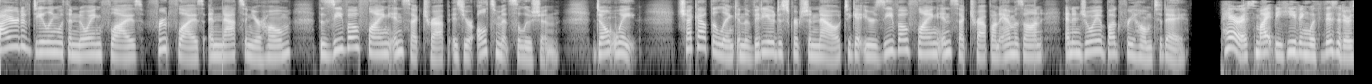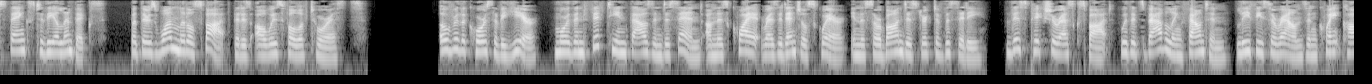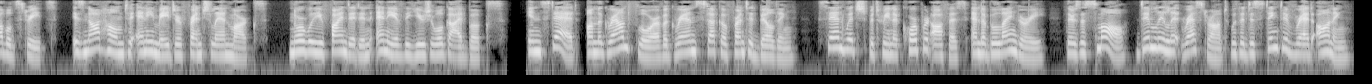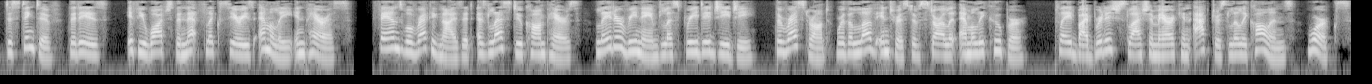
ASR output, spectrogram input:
Tired of dealing with annoying flies, fruit flies, and gnats in your home? The Zevo Flying Insect Trap is your ultimate solution. Don't wait. Check out the link in the video description now to get your Zevo Flying Insect Trap on Amazon and enjoy a bug-free home today. Paris might be heaving with visitors thanks to the Olympics, but there's one little spot that is always full of tourists. Over the course of a year, more than 15,000 descend on this quiet residential square in the Sorbonne district of the city. This picturesque spot, with its babbling fountain, leafy surrounds and quaint cobbled streets, is not home to any major French landmarks, nor will you find it in any of the usual guidebooks. Instead, on the ground floor of a grand stucco-fronted building, sandwiched between a corporate office and a boulangerie, there's a small, dimly lit restaurant with a distinctive red awning, distinctive, that is, if you watch the Netflix series Emily in Paris. Fans will recognize it as Les Deux Compères, later renamed L'Esprit de Gigi, the restaurant where the love interest of starlet Emily Cooper, played by British-slash-American actress Lily Collins, works.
